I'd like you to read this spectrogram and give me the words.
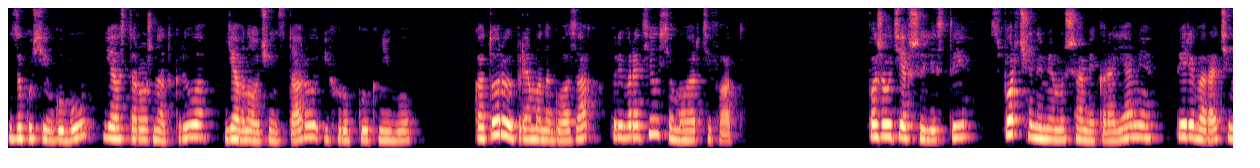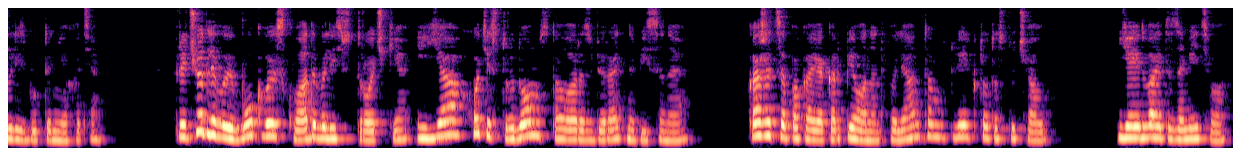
Закусив губу, я осторожно открыла явно очень старую и хрупкую книгу, в которую прямо на глазах превратился мой артефакт. Пожелтевшие листы, с порченными мышами краями, переворачивались будто нехотя. Причудливые буквы складывались в строчки, и я, хоть и с трудом, стала разбирать написанное. Кажется, пока я корпела над фолиантом, в дверь кто-то стучал. Я едва это заметила,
